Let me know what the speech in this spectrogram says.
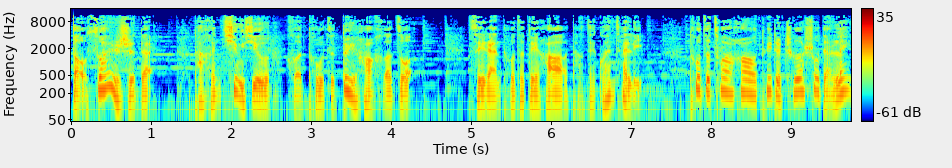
捣蒜似的，他很庆幸和兔子对号合作。虽然兔子对号躺在棺材里，兔子绰号推着车受点累，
